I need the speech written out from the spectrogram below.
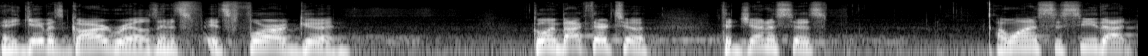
And He gave us guardrails, and it's, it's for our good. Going back there to, to Genesis, I want us to see that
